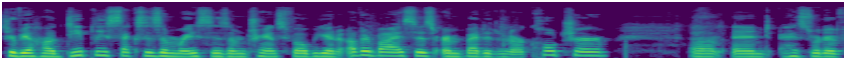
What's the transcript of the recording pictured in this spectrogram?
to reveal how deeply sexism, racism, transphobia, and other biases are embedded in our culture, um, and has sort of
